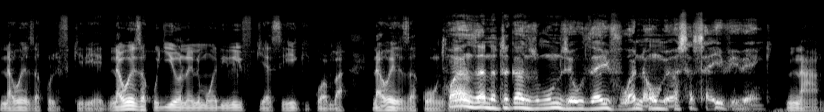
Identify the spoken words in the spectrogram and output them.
naweza kulifikiria hili naweza kujiona ni mwadilifu kiasi hiki kwamba naweza kuongea. Kwanza nataka nzungumze udhaifu wanaume wa sasa hivi wengi. naam.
